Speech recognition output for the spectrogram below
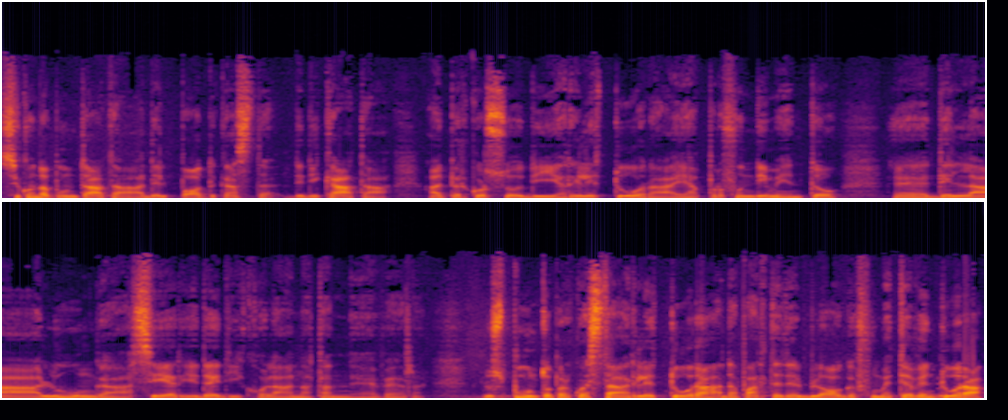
Seconda puntata del podcast dedicata al percorso di rilettura e approfondimento eh, della lunga serie da edicola Nathan Never. Lo spunto per questa rilettura da parte del blog Fumetti Avventura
